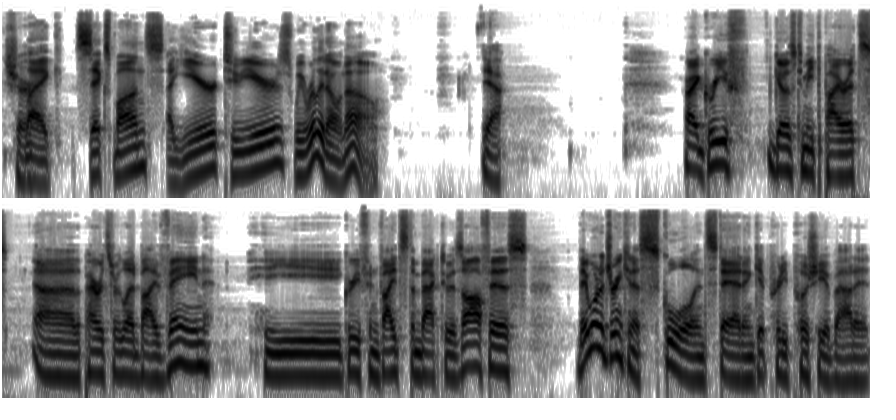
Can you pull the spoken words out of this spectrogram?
Sure. Like six months, a year, two years? We really don't know. Yeah. All right, Greef goes to meet the pirates. Uh, the pirates are led by Vane. He Greef invites them back to his office. They want to drink in a school instead and get pretty pushy about it.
